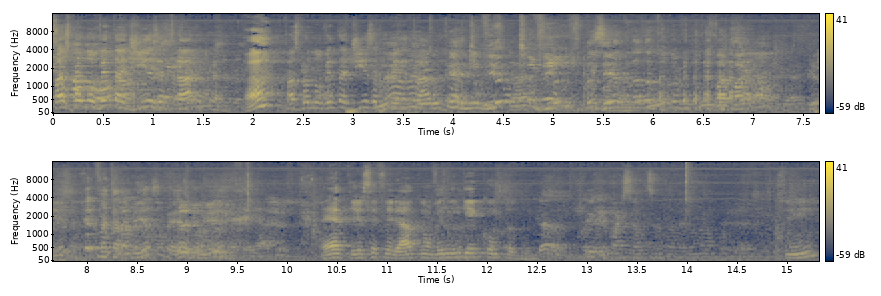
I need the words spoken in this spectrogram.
faz para tomar 90 conta. dias a entrada, cara. Hã? Faz para 90 dias a primeira entrada. Vai estar na mesa, velho? É, terça é feriado, não vem ninguém com computador. Sim,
